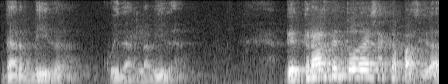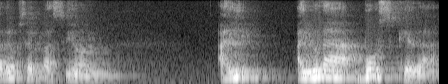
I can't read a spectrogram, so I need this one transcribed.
dar vida, cuidar la vida. Detrás de toda esa capacidad de observación, hay, hay una búsqueda,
